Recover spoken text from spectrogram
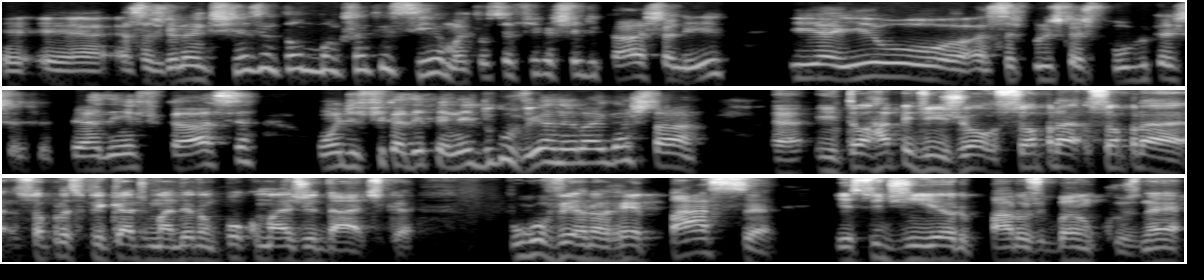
é, é, essas garantias, então o banco senta em cima, então você fica cheio de caixa ali, e aí o, essas políticas públicas perdem eficácia, onde fica dependente do governo ir lá e gastar. É, então, rapidinho, João, só para só só explicar de maneira um pouco mais didática. O governo repassa esse dinheiro para os bancos, né?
